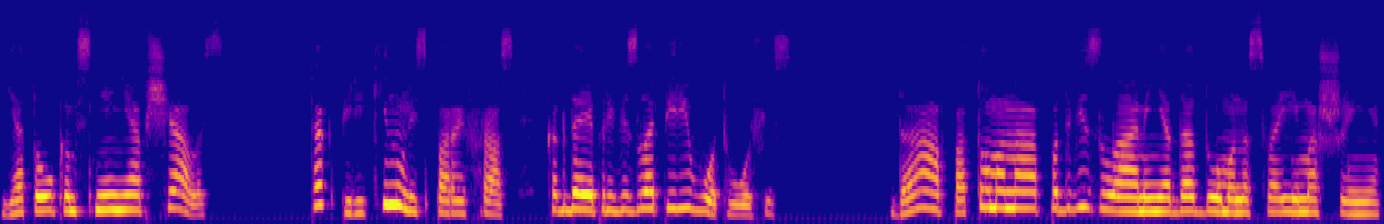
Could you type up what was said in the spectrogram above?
я толком с ней не общалась. Так перекинулись парой фраз, когда я привезла перевод в офис. Да, потом она подвезла меня до дома на своей машине,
